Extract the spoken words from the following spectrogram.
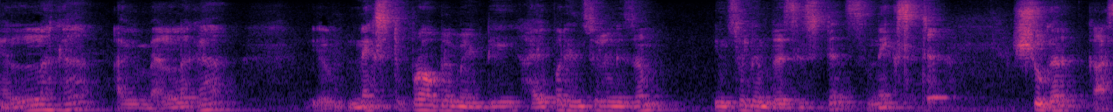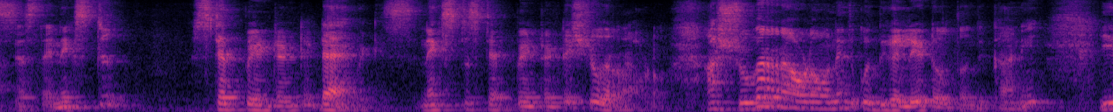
మెల్లగా అవి మెల్లగా నెక్స్ట్ ప్రాబ్లం ఏంటి? Hyperinsulinism insulin resistance next sugar cause చేస్తాయి. నెక్స్ట్ స్టెప్ ఏంటంటే డయాబెటీస్. నెక్స్ట్ స్టెప్ ఏంటంటే షుగర్ రావడం. ఆ షుగర్ రావడం అనేది కొద్దిగా లేట్ అవుతుంది. కానీ ఈ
